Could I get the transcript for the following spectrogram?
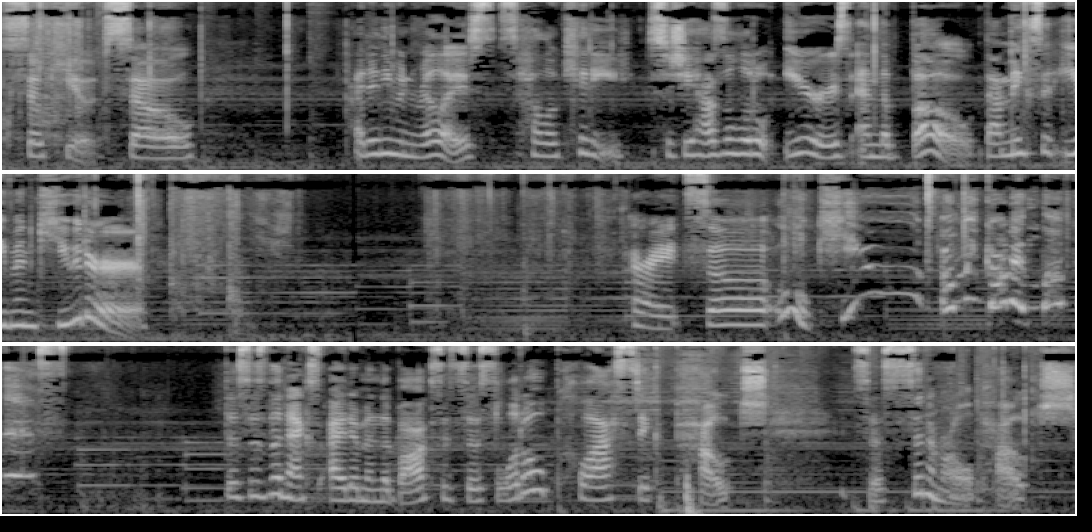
So cute. So I didn't even realize it's Hello Kitty. So she has the little ears and the bow. That makes it even cuter. All right, so, oh, cute. Oh my God, I love this. This is the next item in the box. It's this little plastic pouch. It's a cinnamon pouch.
